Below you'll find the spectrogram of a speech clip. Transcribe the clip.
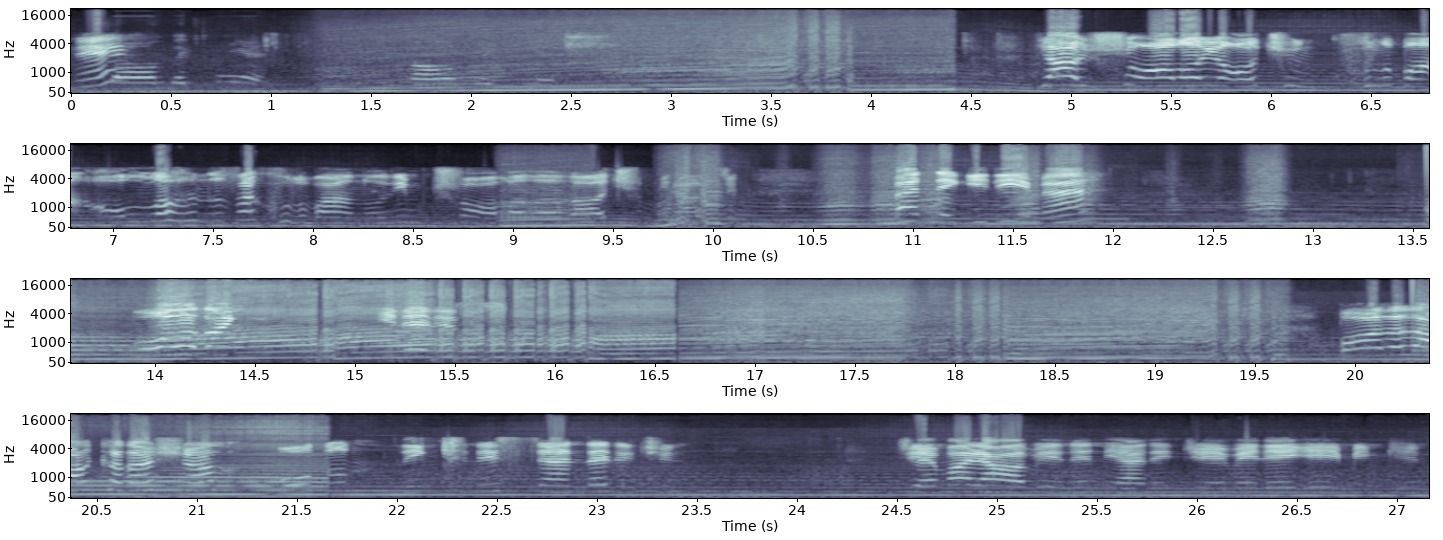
Ne? sağındakini. Sağındakini. Ya şu alayı açın kurban Allah'ınıza kurban olayım şu alaları açın birazcık. Ben de gideyim he. Bu aladan gideriz. Bu arada arkadaşlar modun linkini isteyenler için Cemal abinin yani CML Gaming'in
